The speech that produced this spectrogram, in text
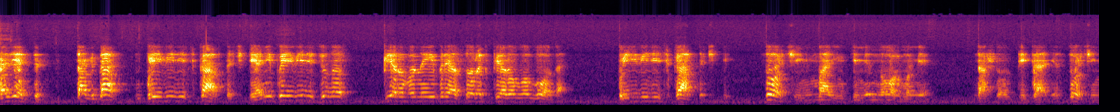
поверьте, тогда появились карточки. Они появились у нас 1 ноября 41 года. Появились карточки с очень маленькими нормами нашего питания с очень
